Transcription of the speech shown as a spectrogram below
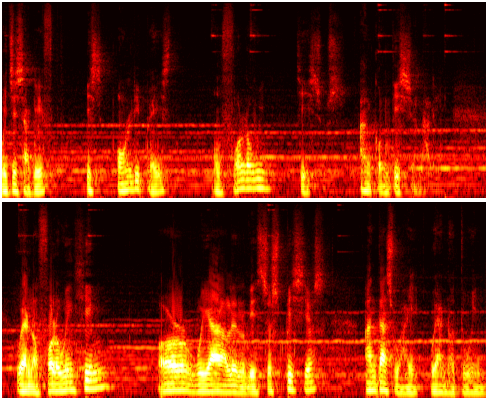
which is a gift, is only based on following Jesus unconditionally. We are not following Him, or we are a little bit suspicious, and that's why we are not doing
